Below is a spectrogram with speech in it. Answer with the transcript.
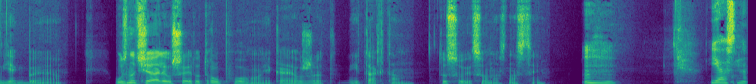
як бы узначаліўшы эту трупу якая ўжо і так там тусуецца у нас на сцэне ясна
